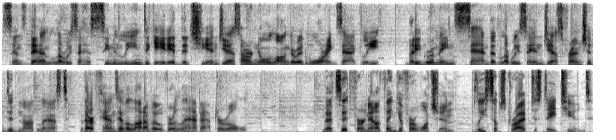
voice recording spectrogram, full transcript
Since then, Larissa has seemingly indicated that she and Jess are no longer at war exactly. But it remains sad that Larissa and Jess' friendship did not last. Their fans have a lot of overlap after all. That's it for now, thank you for watching. Please subscribe to stay tuned.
